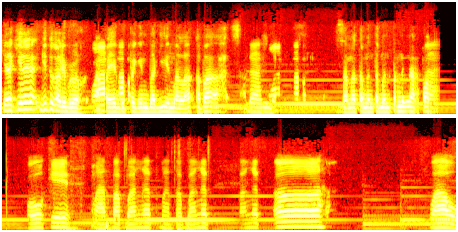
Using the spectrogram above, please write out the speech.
Kira-kira gitu kali bro. Wow. apa yang gue pengen bagiin malah apa sama teman-teman pendengar podcast Oke, mantap banget, mantap banget, banget. Uh, wow,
